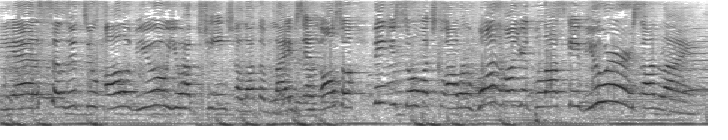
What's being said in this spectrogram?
Yes, salute to all of you. You have changed a lot of lives. And also, thank you so much to our 100 plus K viewers online.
